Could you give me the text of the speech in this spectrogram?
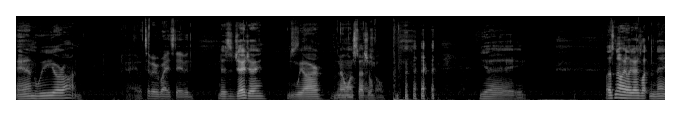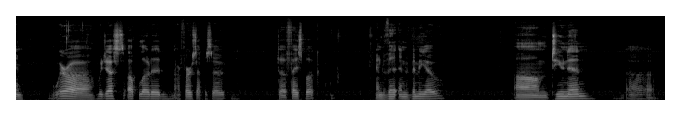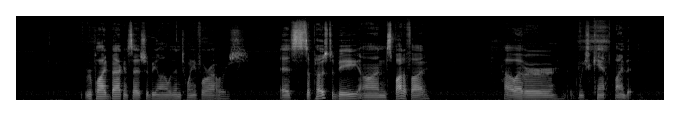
And we are on. Hey, what's up, everybody? It's David. This is JJ. We are no, one special. Yay. Let us know how you guys like the name. We're uh we just uploaded our first episode to Facebook and Vi- and Vimeo. Um, tune in. Uh, replied back and said it should be on within 24 hours. It's supposed to be on Spotify. However, we can't find it.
